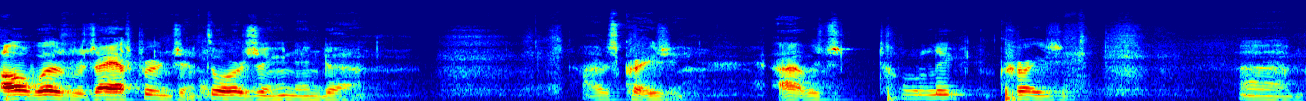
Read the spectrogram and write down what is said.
all it was was aspirins and Thorazine, and uh, I was crazy. I was totally crazy. Um,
